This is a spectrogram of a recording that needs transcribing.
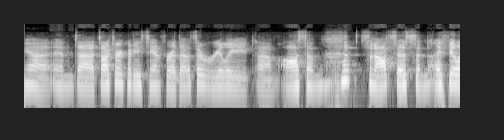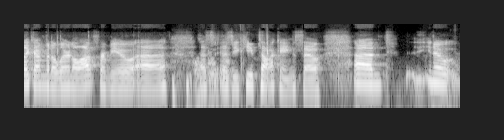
Yeah, and uh, Dr. Cody Stanford, that's a really um, awesome synopsis, and I feel like I'm going to learn a lot from you uh, as, as you keep talking. So, um, you know,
